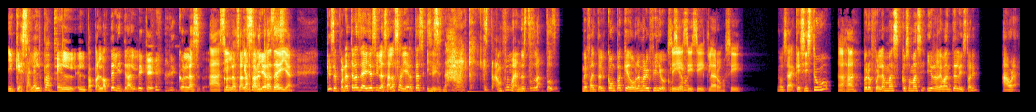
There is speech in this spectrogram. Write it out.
y que sale el, pa- el, el papalote literal de que con las Ah, sí. Con las alas atrás de abiertas. ella. Que se pone atrás de ellas y las alas abiertas y Sí. dices, nah, ¿qué, qué estaban fumando estos vatos? Me faltó el compa que dobla Mario Filio, ¿cómo se Sí, llama? sí, sí, claro, sí. O sea, que sí estuvo, Ajá. pero fue la más cosa más irrelevante de la historia. Ahora,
